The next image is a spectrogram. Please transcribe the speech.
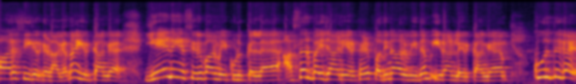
பாரசீகர்களாக தான் இருக்காங்க. ஏனைய சிறுபான்மை குழுக்கள்ல அசர்பைஜானியர்கள் பதினாறு வீதம் ஈரான்ல இருக்காங்க. குர்துகள்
